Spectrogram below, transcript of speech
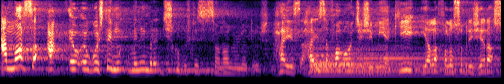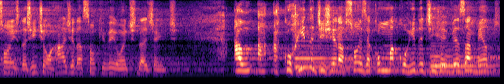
A nossa, a, eu, eu, gostei muito, me lembra, desculpa, esqueci seu nome, meu Deus. Raíssa. Raíssa falou antes de mim aqui e ela falou sobre gerações, da gente honrar a geração que veio antes da gente. A, a, a, corrida de gerações é como uma corrida de revezamento.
